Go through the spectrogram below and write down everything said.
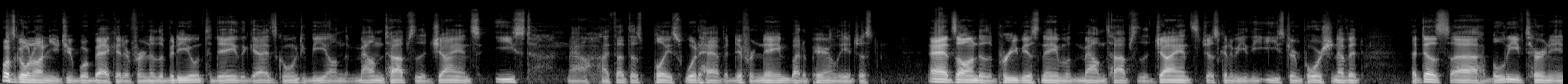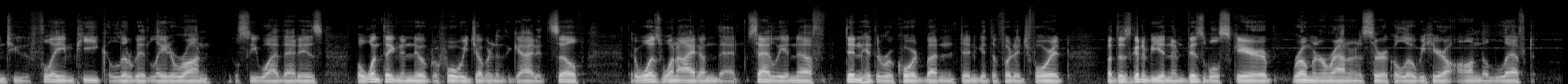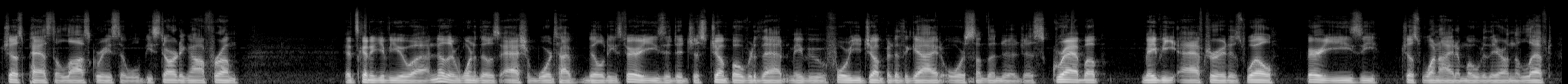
What's going on YouTube? We're back at it for another video. and Today the guy's going to be on the mountaintops of the Giants East. Now, I thought this place would have a different name, but apparently it just adds on to the previous name of the mountaintops of the Giants, just going to be the eastern portion of it. That does, uh, I believe, turn into the Flame Peak a little bit later on. You'll see why that is. But one thing to note before we jump into the guide itself, there was one item that, sadly enough, didn't hit the record button, didn't get the footage for it. But there's going to be an invisible scarab roaming around in a circle over here on the left, just past the Lost Grace that we'll be starting off from. It's going to give you uh, another one of those Ash of War type abilities. Very easy to just jump over to that, maybe before you jump into the guide, or something to just grab up, maybe after it as well. Very easy, just one item over there on the left.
